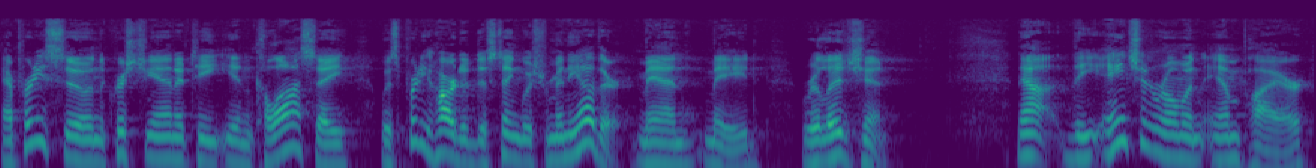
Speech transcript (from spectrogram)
and pretty soon the Christianity in Colossae was pretty hard to distinguish from any other man made religion. Now, the ancient Roman Empire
